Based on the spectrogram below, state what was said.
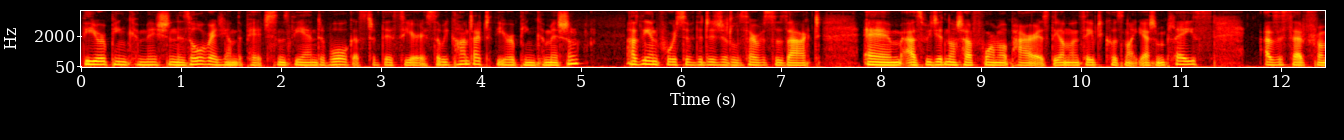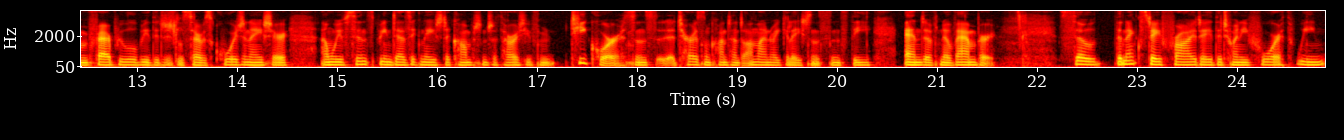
the European Commission is already on the pitch since the end of August of this year. So we contacted the European Commission as the enforcer of the Digital Services Act, um, as we did not have formal powers, the online safety code is not yet in place. As I said, from February will be the digital service coordinator, and we've since been designated a competent authority from TCOR since uh, terrorism content online regulations since the end of November. So the next day, Friday, the 24th we,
